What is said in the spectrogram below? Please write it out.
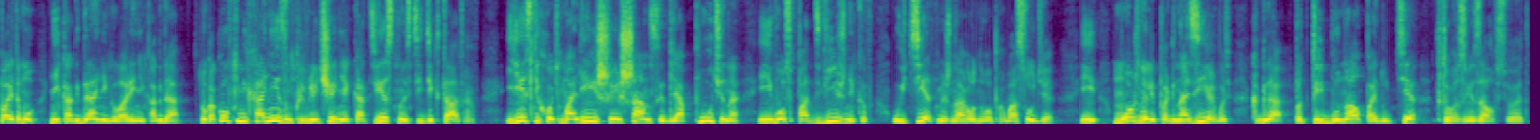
Поэтому никогда не говори никогда. Но каков механизм привлечения к ответственности диктаторов? Есть ли хоть малейшие шансы для Путина и его сподвижников уйти от международного правосудия? И можно ли прогнозировать, когда под трибунал пойдут те, кто развязал все это?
